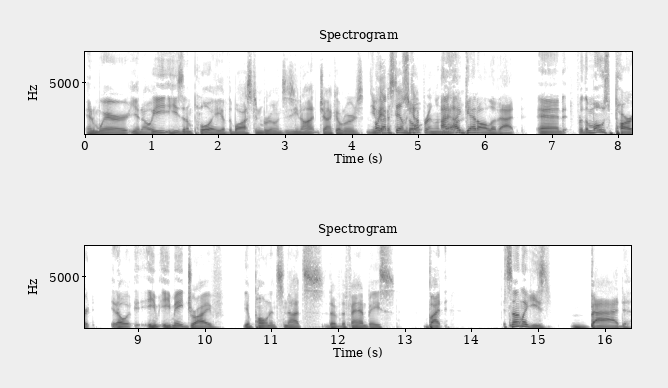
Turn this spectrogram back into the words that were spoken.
and where you know he, he's an employee of the Boston Bruins, is he not, Jack Edwards? You got to oh, stay on the So cup ring they I, I get all of that, and for the most part, you know, he, he may drive the opponents nuts, the the fan base, but it's not like he's bad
